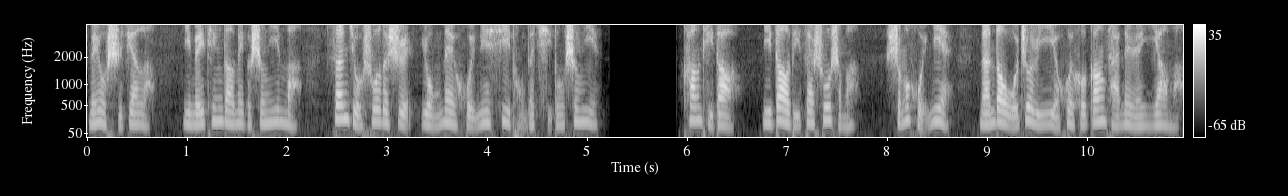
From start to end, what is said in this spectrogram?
没有时间了，你没听到那个声音吗？”三九说的是蛹内毁灭系统的启动声音。康体道：“你到底在说什么？什么毁灭？难道我这里也会和刚才那人一样吗？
